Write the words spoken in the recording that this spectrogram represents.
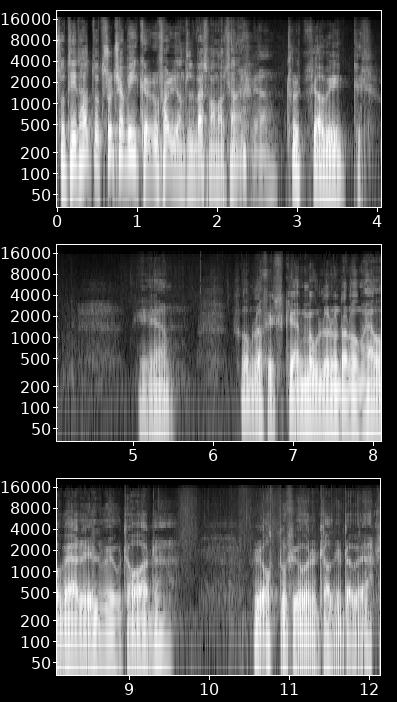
Så tid hatt du trutja viker ur fyrjan til Vestmanna, kjenner? Ja, trutja viker. Ja. Så ble fiske mulig rundt om her, og vær elve og det. Vi åtte og fjore tal det av vær.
